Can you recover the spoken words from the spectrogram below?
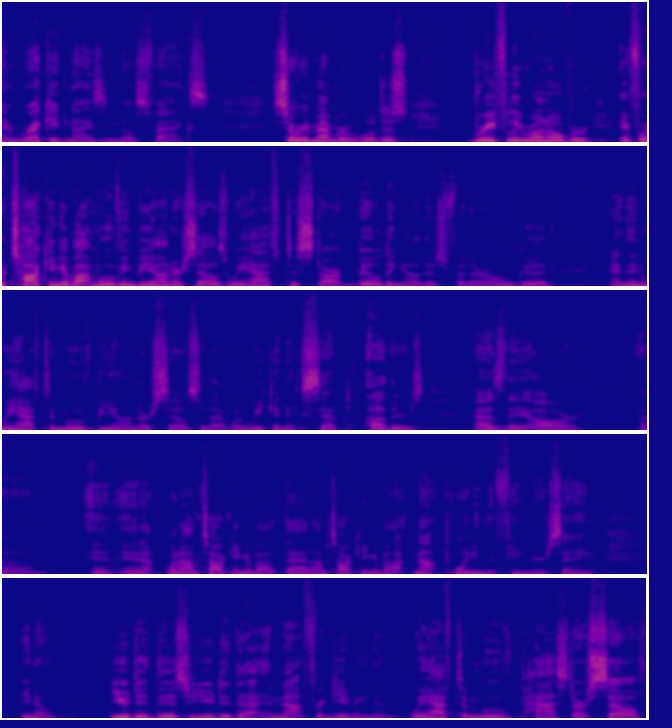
and recognizing those facts. So remember, we'll just briefly run over if we're talking about moving beyond ourselves, we have to start building others for their own good. And then we have to move beyond ourselves so that way we can accept others as they are. Um, and, and when I'm talking about that, I'm talking about not pointing the finger saying, you know, you did this or you did that and not forgiving them. We have to move past ourselves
